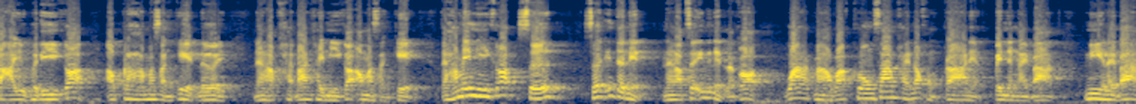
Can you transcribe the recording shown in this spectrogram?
ปลาอยู่พอดีก็เอาปลามาสังเกตเลยนะครับบ้านใครมีก็เอามาสังเกต แต่ถ้าไม่มีก็เซิร์ชเซิร์ชอินเทอร์เน็ตนะครับเซิร์ชอินเทอร์เน็ตแล้วก็วาดมาว่าโครงสร้างภายนอกของปลาเนี่ยเป็นยังไงบ้าง มีอะไรบ้าง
